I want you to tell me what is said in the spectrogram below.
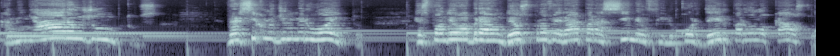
Caminharam juntos. Versículo de número 8. Respondeu Abraão: Deus proverá para si, meu filho, cordeiro para o holocausto.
